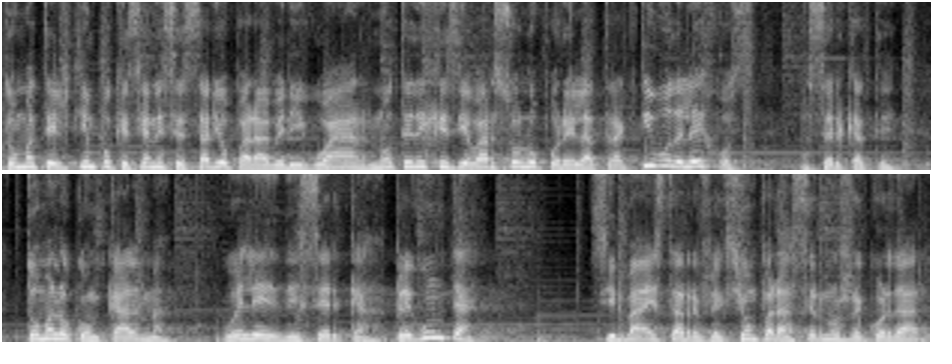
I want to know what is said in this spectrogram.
tómate el tiempo que sea necesario para averiguar, no te dejes llevar solo por el atractivo de lejos, acércate, tómalo con calma, huele de cerca, pregunta. Sirva esta reflexión para hacernos recordar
